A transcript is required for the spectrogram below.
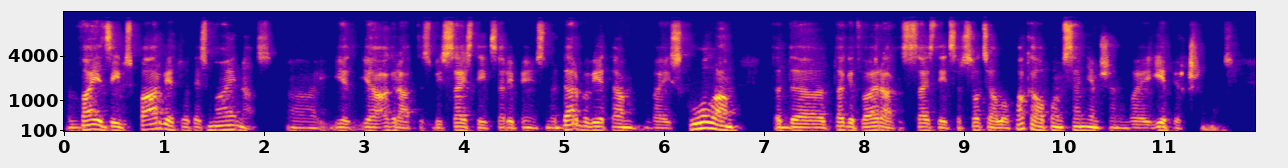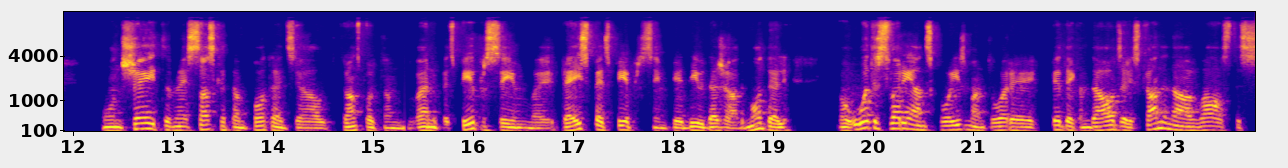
vajadzības pārvietoties mainās. Ja, ja agrāk tas bija saistīts arī ar darba vietām vai skolām, tad uh, tagad vairāk tas saistīts ar sociālo pakalpojumu saņemšanu vai iepirkšanos. Un šeit mēs saskatām potenciālu transportam vai nu pēc pieprasījuma, vai reizes pēc pieprasījuma, pie divi dažādi modeļi. Otrs variants, ko izmanto arī pietiekami daudz arī skandināvu valstis,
